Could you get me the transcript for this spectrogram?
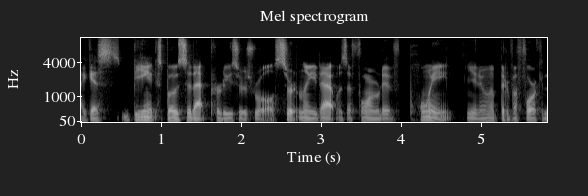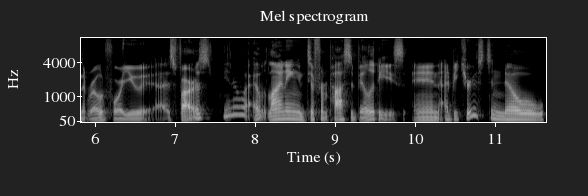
I guess being exposed to that producer's role, certainly that was a formative point, you know, a bit of a fork in the road for you as far as, you know, outlining different possibilities. And I'd be curious to know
